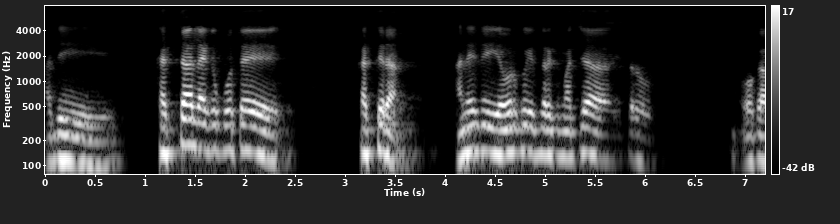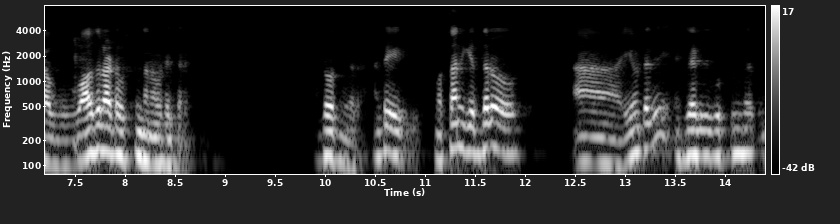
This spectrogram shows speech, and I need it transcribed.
అది కత్త లేకపోతే కత్తిర అనేది ఎవరికో ఇద్దరికి మధ్య ఇద్దరు ఒక వాదులాట వస్తుంది అన్నమాట ఇద్దరికి. అర్థమవుతుంది కదా. అంటే మొత్తానికి ఇద్దరు ఆ, ఏమిటది? ఎగ్జాక్ట్గా గుర్తుంది అది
